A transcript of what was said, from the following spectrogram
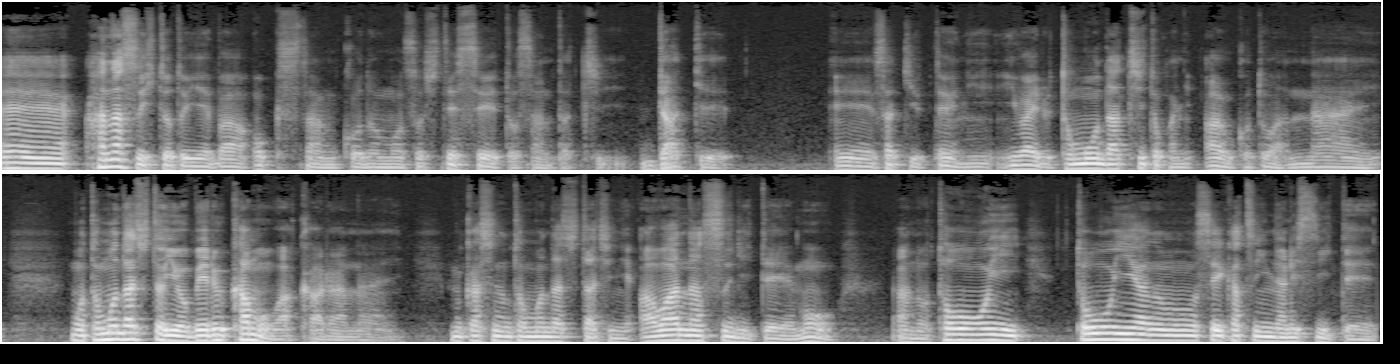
えー、話す人といえば奥さん子供そして生徒さんたちだけ、えー、さっき言ったようにいわゆる友達とかに会うことはない。もう友達と呼べるかもわからない。昔の友達たちに会わなすぎてもうあの遠い遠いあの生活になりすぎて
